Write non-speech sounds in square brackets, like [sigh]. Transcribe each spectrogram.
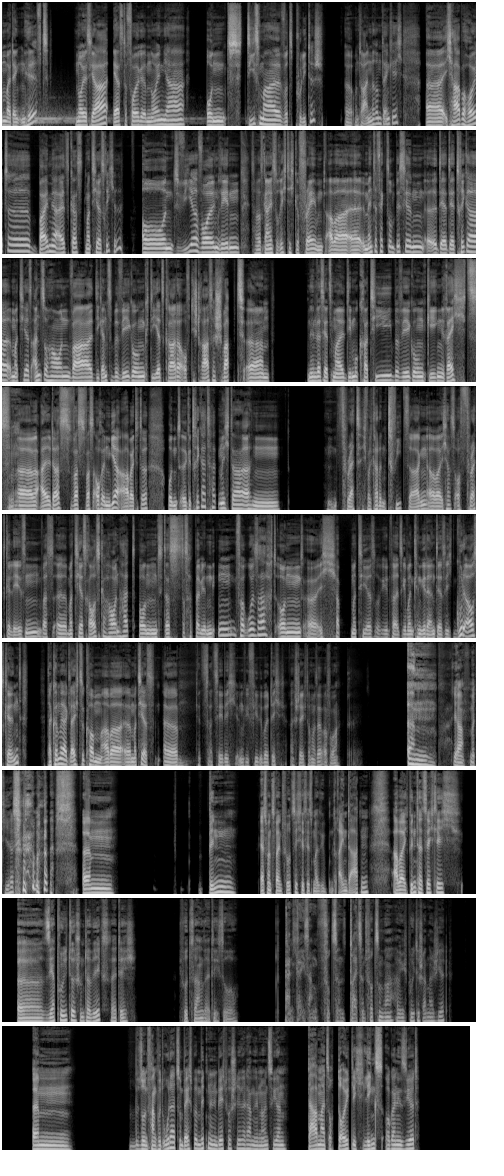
Willkommen bei Denken hilft. Neues Jahr, erste Folge im neuen Jahr und diesmal wird's politisch. Äh, unter anderem, denke ich. Äh, ich habe heute bei mir als Gast Matthias Riechel. Und wir wollen reden, jetzt haben wir das gar nicht so richtig geframed, aber äh, im Endeffekt so ein bisschen äh, der, der Trigger, Matthias anzuhauen, war die ganze Bewegung, die jetzt gerade auf die Straße schwappt. Ähm, nennen wir es jetzt mal Demokratiebewegung gegen rechts, mhm. äh, all das, was, was auch in mir arbeitete. Und äh, getriggert hat mich da ein ein Thread, ich wollte gerade einen Tweet sagen, aber ich habe es auf Thread gelesen, was äh, Matthias rausgehauen hat und das, das hat bei mir Nicken verursacht und äh, ich habe Matthias auf jeden Fall als jemand kennengelernt, der sich gut auskennt. Da können wir ja gleich zu kommen, aber äh, Matthias, äh, jetzt erzähle ich irgendwie viel über dich, stell dich doch mal selber vor. Ähm, ja, Matthias. [laughs] ähm, bin erstmal 42, ist jetzt mal die rein Daten. Aber ich bin tatsächlich äh, sehr politisch unterwegs, seit ich, ich würde sagen, seit ich so, kann ich gar nicht sagen, 14, 13, 14 war, habe ich mich politisch engagiert. Ähm, so in Frankfurt-Oder zum Baseball, mitten in den Baseballschlägerlagen in den 90ern. Damals auch deutlich links organisiert.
